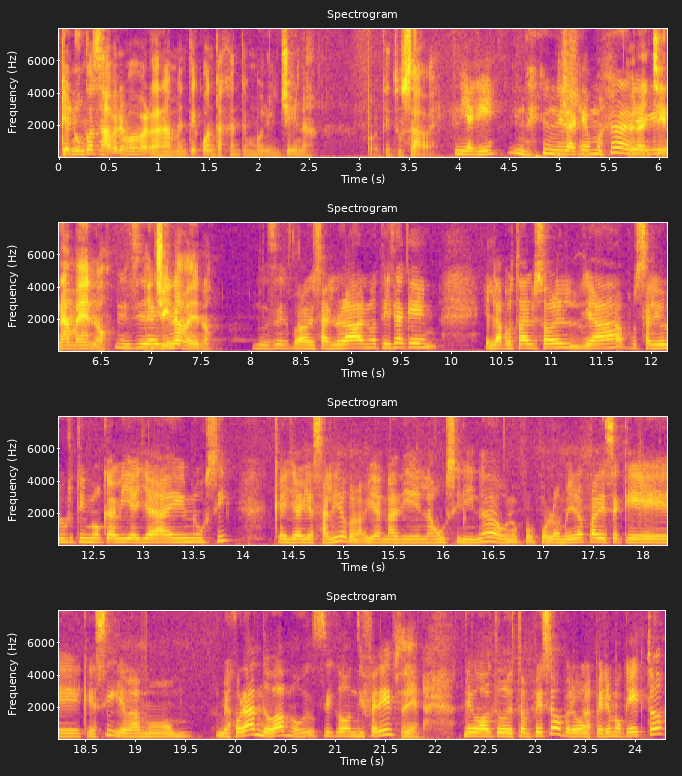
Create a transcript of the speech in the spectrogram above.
Que nunca sabremos verdaderamente cuánta gente murió en China, porque tú sabes. Ni aquí, ni la que Pero en China menos, en China menos. No sé, salió la noticia que en la Costa del Sol ya pues, salió el último que había ya en UCI, que ya había salido, que no había nadie en la UCI ni nada. Bueno, por, lo menos parece que, que, sí, que vamos mejorando, vamos, sí, con diferencia de cuando todo esto empezó. Pero bueno, esperemos que esto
